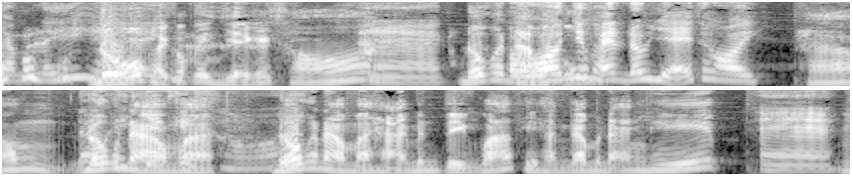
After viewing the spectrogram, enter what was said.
tâm lý Đố phải có cái dễ cái khó. à Đố cái nào ồ mà chứ cũng phải là đố dễ thôi không, Đố đố cái cái nào cái mà khó. đố cái nào mà hại Minh Tuyền quá thì thành ra mình ăn hiếp. à Ừ.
